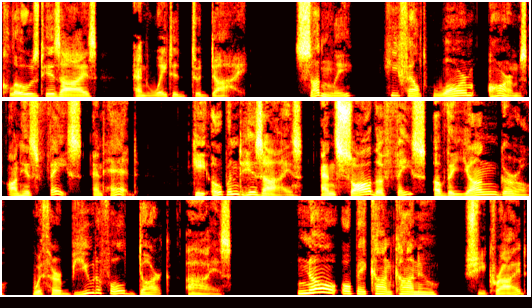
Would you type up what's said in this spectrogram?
closed his eyes and waited to die. Suddenly, he felt warm arms on his face and head. He opened his eyes and saw the face of the young girl with her beautiful dark eyes. No, Opechancanough, she cried.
